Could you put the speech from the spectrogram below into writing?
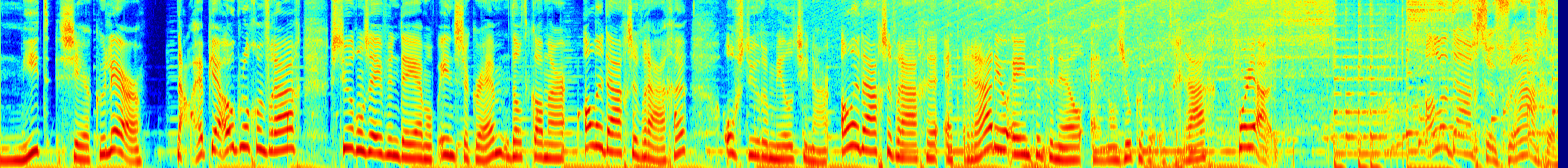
niet circulair. Nou, heb jij ook nog een vraag? Stuur ons even een DM op Instagram. Dat kan naar Alledaagse Vragen. Of stuur een mailtje naar alledaagsevragen.radio1.nl en dan zoeken we het graag voor je uit. Alledaagse Vragen.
